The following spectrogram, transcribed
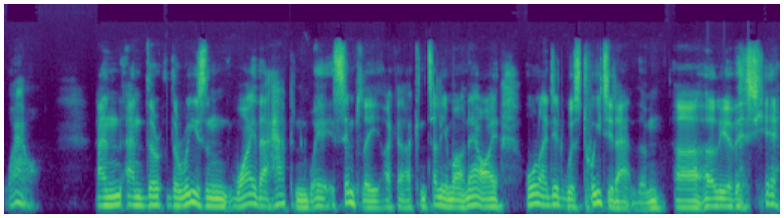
wow, and and the the reason why that happened simply I can, I can tell you Mark now I all I did was tweet it at them uh, earlier this year.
